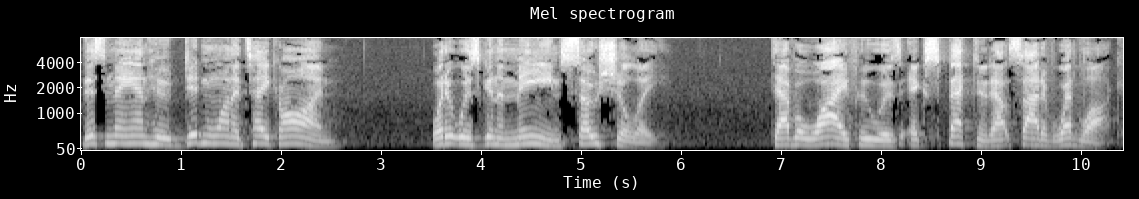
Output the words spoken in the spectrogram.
this man who didn't want to take on what it was going to mean socially to have a wife who was expectant outside of wedlock.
